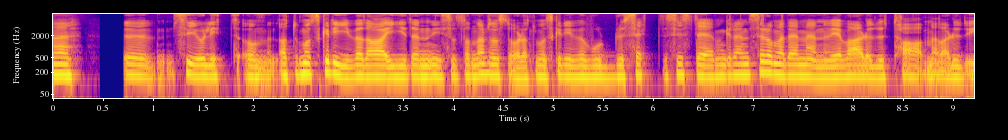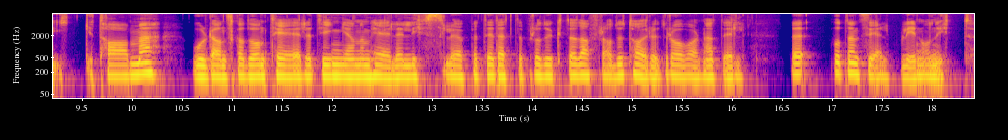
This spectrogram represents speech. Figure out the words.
uh, sier jo litt om at du må skrive da i den ISO-standarden, så står det at du må skrive hvor du setter systemgrenser, og med det mener vi hva er det du tar med, hva er det du ikke tar med, hvordan skal du håndtere ting gjennom hele livsløpet til dette produktet, da fra du tar ut råvarene til det potensielt blir noe nytt.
